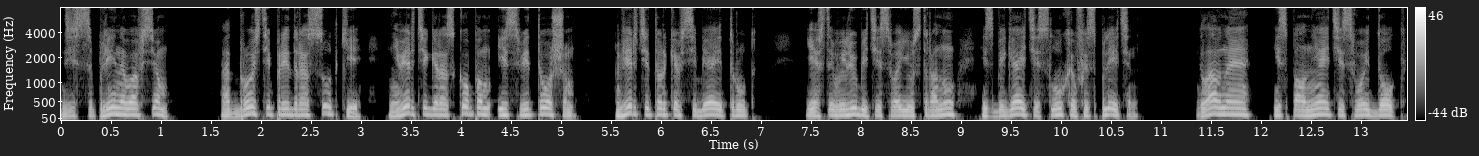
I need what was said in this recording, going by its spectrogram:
Дисциплина во всем – Отбросьте предрассудки, не верьте гороскопам и святошам, верьте только в себя и труд. Если вы любите свою страну, избегайте слухов и сплетен. Главное, исполняйте свой долг.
